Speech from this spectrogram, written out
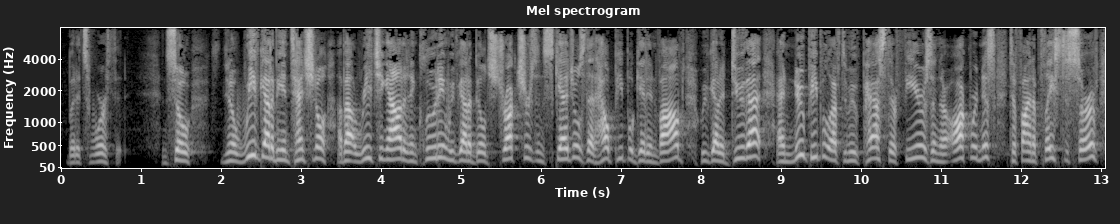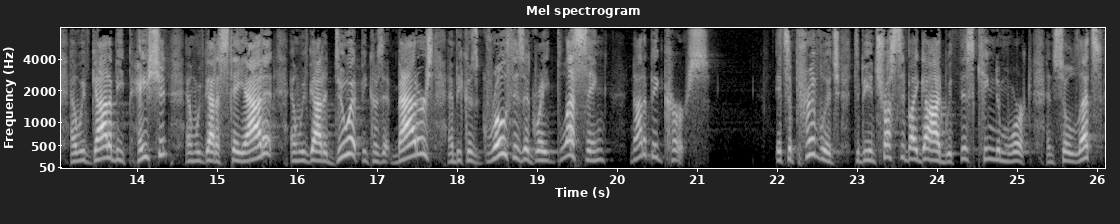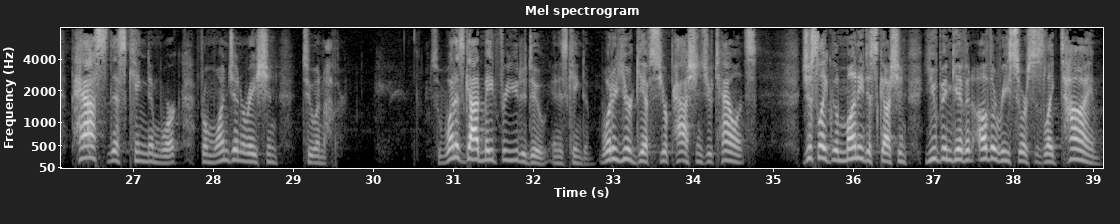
but it's worth it. And so you know, we've got to be intentional about reaching out and including. We've got to build structures and schedules that help people get involved. We've got to do that. And new people have to move past their fears and their awkwardness to find a place to serve. And we've got to be patient and we've got to stay at it and we've got to do it because it matters and because growth is a great blessing, not a big curse. It's a privilege to be entrusted by God with this kingdom work. And so let's pass this kingdom work from one generation to another. So, what has God made for you to do in His kingdom? What are your gifts, your passions, your talents? Just like the money discussion, you've been given other resources like time,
